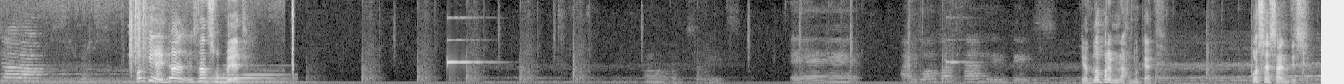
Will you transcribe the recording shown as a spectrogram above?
Shut up. Okay, that, it's not so bad. Oh, Και ε, εδώ πρέπει να έχουμε κάτι. Πόσα εσάνιτες είσαι.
